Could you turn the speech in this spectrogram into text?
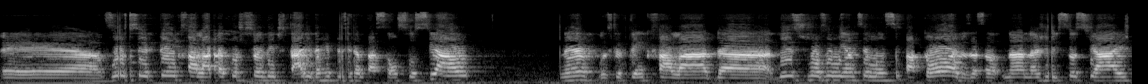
É, você tem que falar da construção identitária e da representação social, né? Você tem que falar da, desses movimentos emancipatórios essa, na, nas redes sociais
